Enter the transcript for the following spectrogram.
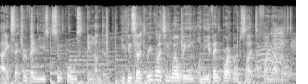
at Etc. Venues, St Paul's in London. You can search Rewriting Wellbeing on the Eventbrite website to find out more.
